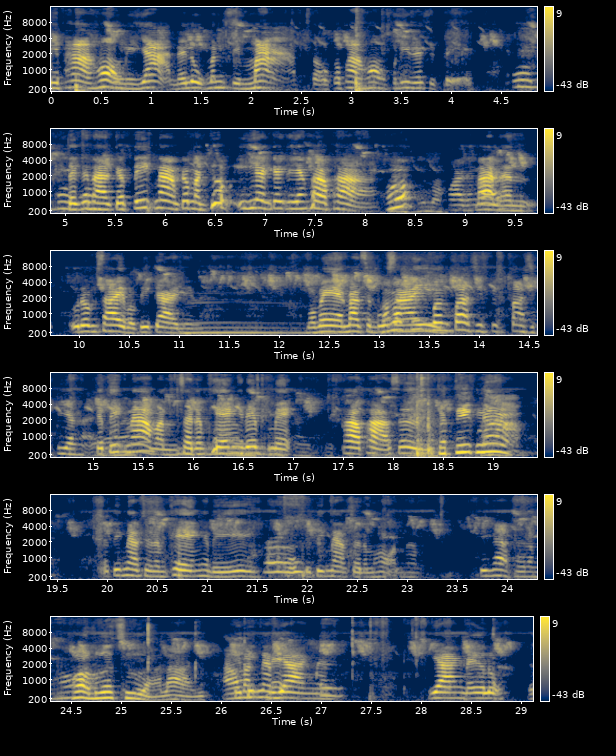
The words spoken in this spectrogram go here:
นี่ผ้าห้องนี่ย่านได้ลูกมันสิมาต่อก็ผ้าห้องพอดีได้สิเตะแต่ขนาดกระติกน้ำก็มันจุบอีเหี้ยงก็ยังผ่าผ่าเห็นบ่บ้านอันอุดมไส้บ่พี่กายนี่บ่แม่นบ้านสบู่มาไส้เบิ่งป้าสิป้าสิเปียให้กระติกน้ำมันใส่น้ำแข็งอยู่ได้แม่ผ่าผ่าซื้อกระติกหน้า กระติกน้ำใส่น้ำแข็งค่ะดิกระติกน้ำใส่น้ำหอนครับจริงอะใส่น้ำห้องพ่อเลือดเชื่อหลายเอากระมันติกน้ำยางนะยางได้ลูกเอ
